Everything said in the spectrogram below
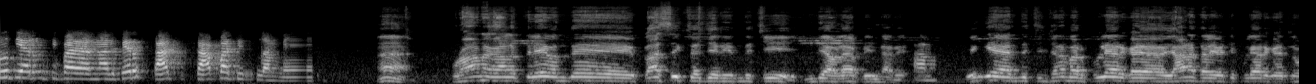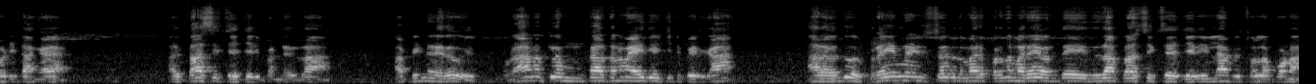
நூத்தி அறுபத்தி நாலு பேரை காப்பாத்திருக்கலாமே. புராண காலத்திலே வந்து பிளாஸ்டிக் சர்ஜரி இருந்துச்சு இந்தியாவுல அப்படின்னாரு. எங்க இருந்துச்சுன்னு சொன்னா பாரு பிள்ளையார் க யானை தலையை வெட்டி பிள்ளையார் கழுத்துல ஒட்டிட்டாங்க. அது பிளாஸ்டிக் சர்ஜரி பண்ணதுதான். அப்படின்னு ஏதோ புராணத்துல முட்டாள்தனமா எழுதி வச்சுட்டு போயிருக்கான். அதை வந்து ஒரு பிரைம் மினிஸ்டர் இந்த மாதிரி பிரதமரே வந்து இதுதான் பிளாஸ்டிக் சர்ஜரிலாம் அப்படி சொல்ல போனா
